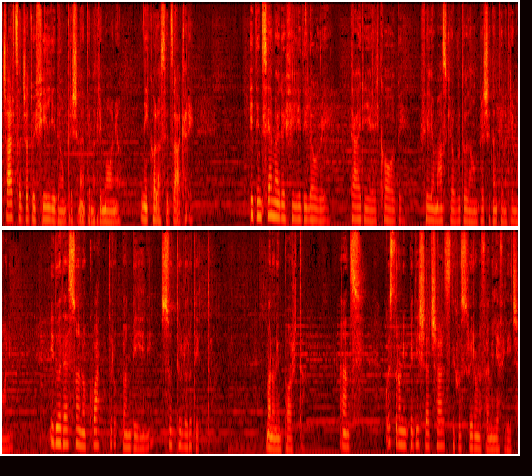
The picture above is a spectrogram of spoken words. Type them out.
Charles ha già due figli da un precedente matrimonio, Nicholas e Zachary, ed insieme ai due figli di Laurie, Tyree e il Colby, figlio maschio avuto da un precedente matrimonio, i due adesso hanno quattro bambini sotto il loro tetto. Ma non importa. Anzi, questo non impedisce a Charles di costruire una famiglia felice.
